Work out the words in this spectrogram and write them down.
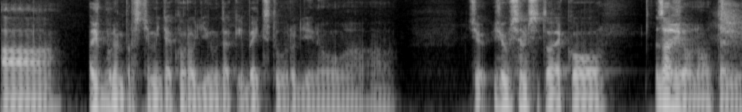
a až budem prostě mít jako rodinu, tak i být s tou rodinou a, a že, že už jsem si to jako zažil, no, ten,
